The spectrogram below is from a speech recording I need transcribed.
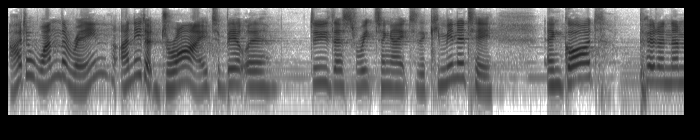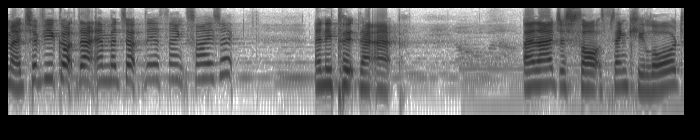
I don't want the rain. I need it dry to be able to do this reaching out to the community. And God put an image. Have you got that image up there? Thanks, Isaac. And He put that up. And I just thought, thank you, Lord.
